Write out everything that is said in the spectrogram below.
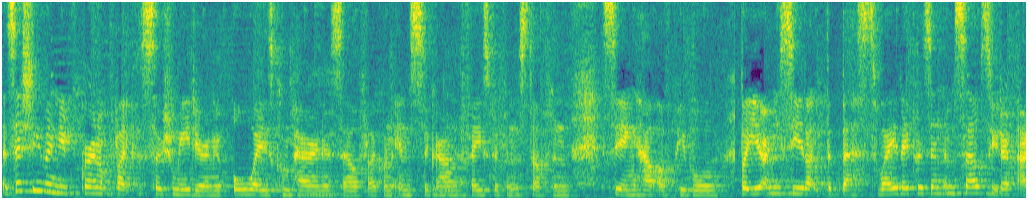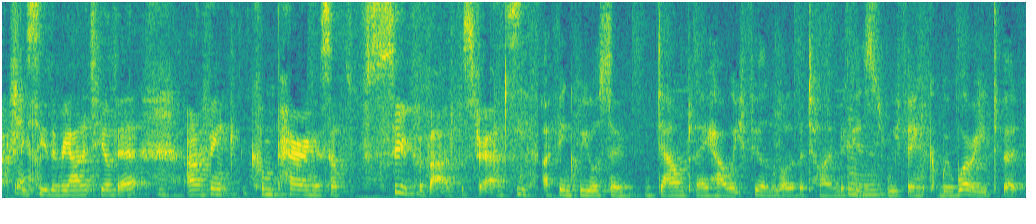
especially when you've grown up with like social media and you're always comparing mm-hmm. yourself, like on Instagram, Yeah. Facebook, and stuff, and seeing how other people, but you only see like the best way they present themselves, so you don't actually Yeah. see the reality of it. And I think comparing yourself super bad for stress. I think we also downplay how we feel a lot of the time because mm. we think we're worried, but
